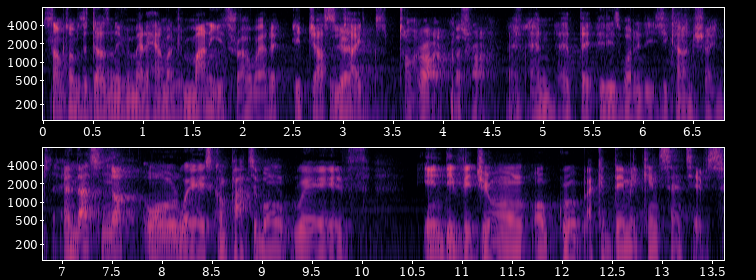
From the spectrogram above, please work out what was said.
Sometimes it doesn't even matter how much money you throw at it; it just yeah. takes time. Right, that's right. That's and, right. and it is what it is. You can't change that. And that's not always compatible with individual or group academic incentives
